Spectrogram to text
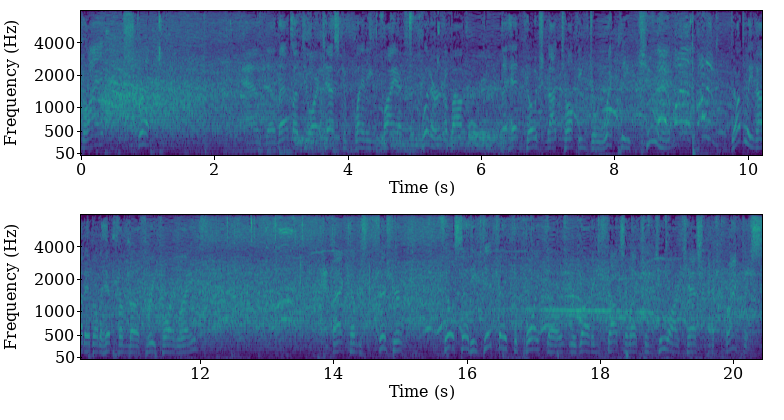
Bryant stripped. And uh, that led to Artest complaining via Twitter about the head coach not talking directly to him. Dudley not able to hit from the three-point range. And back comes Fisher. Phil said he did make the point, though, regarding shot selection to Artest at practice.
